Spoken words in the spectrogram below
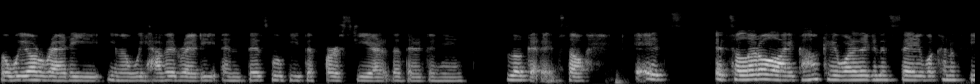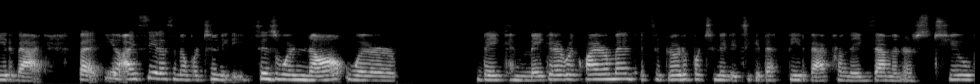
but we are ready, you know, we have it ready and this will be the first year that they're gonna look at it. So it's it's a little like, okay, what are they gonna say? What kind of feedback? But you know, I see it as an opportunity. Since we're not where they can make it a requirement, it's a great opportunity to get that feedback from the examiners to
